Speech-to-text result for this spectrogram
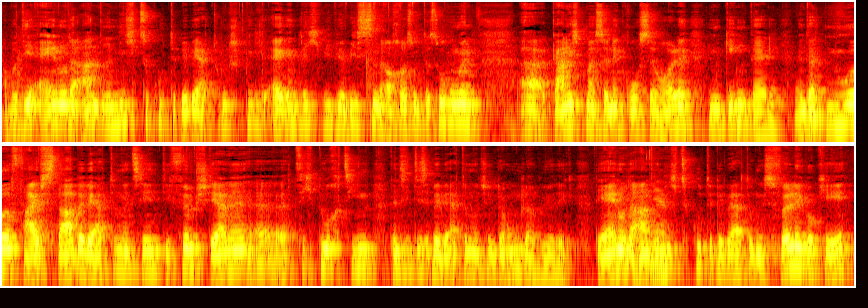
aber die ein oder andere nicht so gute Bewertung spielt eigentlich, wie wir wissen, auch aus Untersuchungen, äh, gar nicht mal so eine große Rolle. Im Gegenteil, wenn mhm. dort nur Five-Star-Bewertungen sind, die fünf Sterne äh, sich durchziehen, dann sind diese Bewertungen schon wieder unglaubwürdig. Die ein oder andere ja. nicht so gute Bewertung ist völlig okay,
